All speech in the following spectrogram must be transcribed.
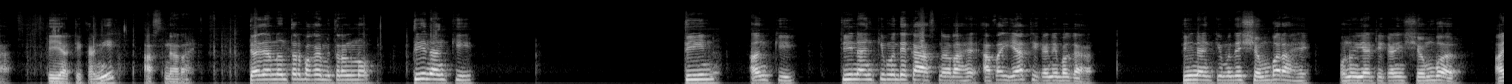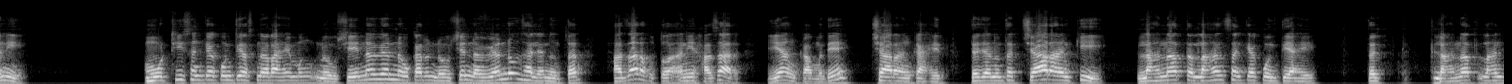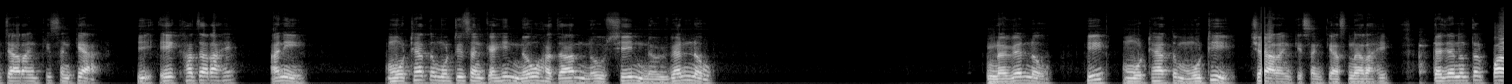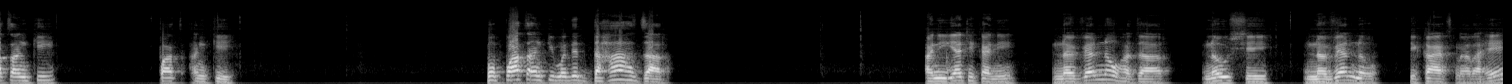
ही या ठिकाणी असणार आहे. त्याच्यानंतर बघा मित्रांनो तीन अंकी तीन अंकी तीन अंकीमध्ये काय असणार आहे? आता या ठिकाणी बघा तीन अंकीमध्ये शंभर आहे. म्हणून या ठिकाणी शंभर आणि मोठी संख्या कोणती असणार आहे? मग नऊशे नव्याण्णव कारण नऊशे नव्याण्णव झाल्यानंतर हजार होतो आणि हजार या अंकामध्ये चार अंक आहेत. त्याच्यानंतर चार अंकी लहानात लहान संख्या कोणती आहे? तर लहानात लहान चार अंकी संख्या ही एक हजार आहे आणि मोठ्यात मोठी संख्या ही नऊ हजार नऊशे नव्याण्णव. नव्याण्णव ही मोठ्यात मोठी चार अंकी संख्या असणार आहे. त्याच्यानंतर पाच अंकी पाच अंकी. व पाच अंकीमध्ये दहा हजार. आणि या ठिकाणी नव्याण्णव हजार नऊशे नव्याण्णव ही काय असणार आहे?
